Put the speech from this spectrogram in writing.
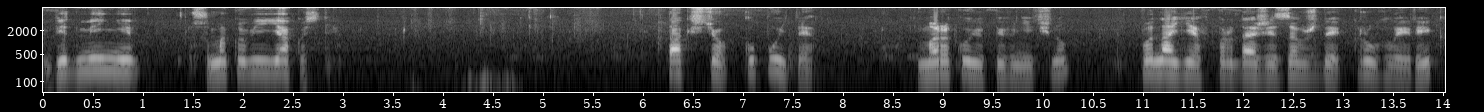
Відмінні смакові якості. Так що купуйте маракую північну. Вона є в продажі завжди круглий рік.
